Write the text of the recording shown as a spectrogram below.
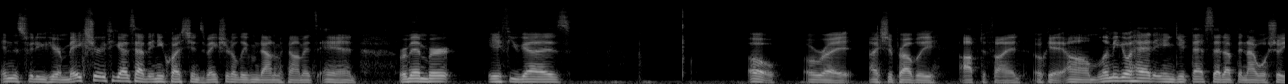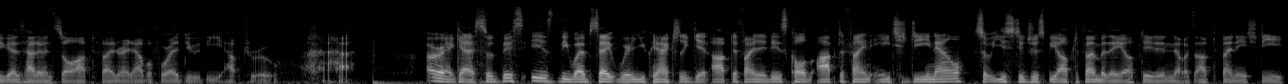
in this video here, make sure if you guys have any questions, make sure to leave them down in the comments. And remember, if you guys... Oh, all right. I should probably Optifine. Okay, um, let me go ahead and get that set up and I will show you guys how to install Optifine right now before I do the outro. Alright guys, so this is the website where you can actually get Optifine. It is called Optifine HD now. So it used to just be Optifine, but they updated and now it's Optifine HD.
